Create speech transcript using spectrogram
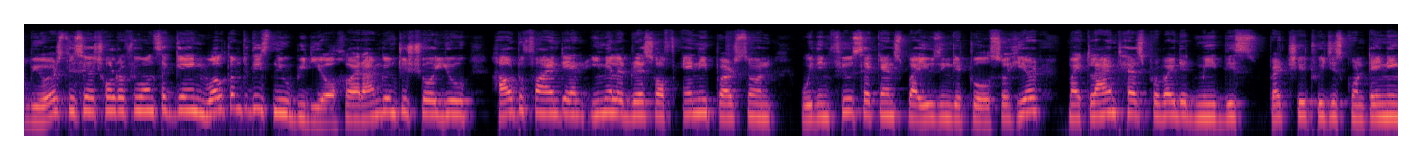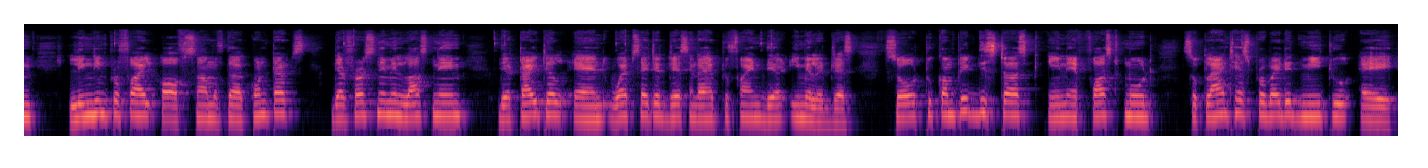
viewers, this is Rafy once again. Welcome to this new video where I'm going to show you how to find an email address of any person within few seconds by using a tool. So here my client has provided me this spreadsheet which is containing LinkedIn profile of some of the contacts, their first name and last name, their title and website address and I have to find their email address. So to complete this task in a fast mode, so client has provided me to a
